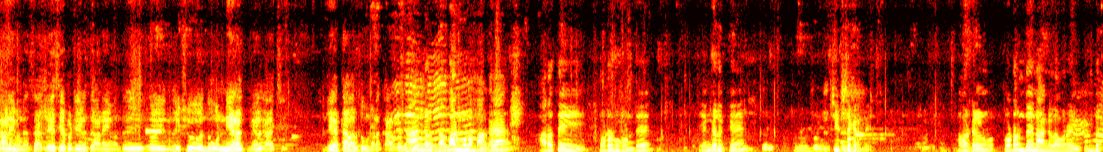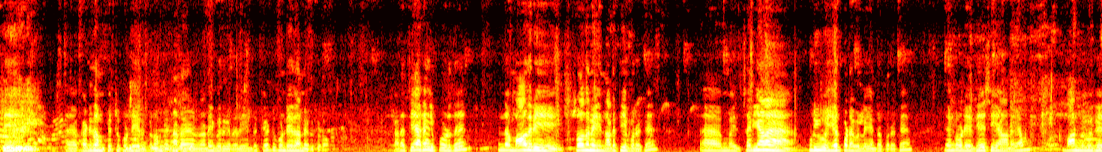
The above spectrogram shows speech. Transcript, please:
ஆணையம் சார் தேசிய பட்டியலத்து ஆணையம் வந்து இந்த இஷ்யூ வந்து ஒன் இயராக்கு மேலே ஆச்சு. லேட்டாக வரதுக்கு உண்டான காரணம். நாங்கள் தபால் மூலமாக அரசை தொடர்பு கொண்டு எங்களுக்கு சீஃப் செக்ரட்டரி அவர்கள் தொடர்ந்து நாங்கள் அவரை பின்பற்றி கடிதம் பெற்றுக்கொண்டே இருக்கிறோம். என்ன நட- நடைபெறுகிறது என்று கேட்டுக்கொண்டே தான் இருக்கிறோம். கடைசியாக இப்பொழுது இந்த மாதிரி சோதனை நடத்திய பிறகு சரியான முடிவு ஏற்படவில்லை என்ற பிறகு எங்களுடைய தேசிய ஆணையம் மாண்புமிகு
